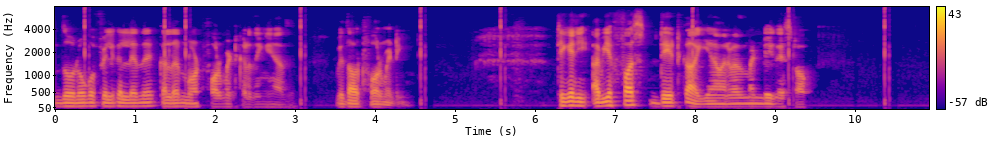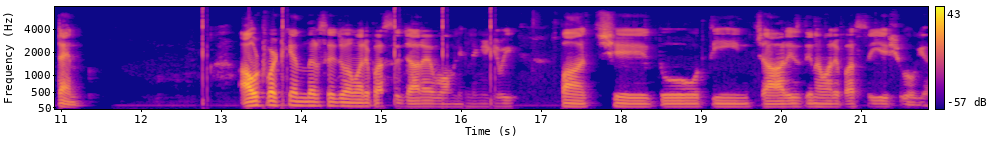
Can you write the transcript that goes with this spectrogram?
दोनों को फिल कर लेते हैं कलर नॉट फॉर्मेट कर देंगे यहाँ से विदाउट फॉर्मेटिंग ठीक है जी, अब ये फ़र्स्ट डेट का आ गया हमारे पास मंडे का स्टॉक टेन आउटवर्ट के अंदर से जो हमारे पास से जा रहा है, वो हम लिख लेंगे कि भाई पाँच, छ, दो, तीन, चार, इस दिन हमारे पास से ये इशू हो गया।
